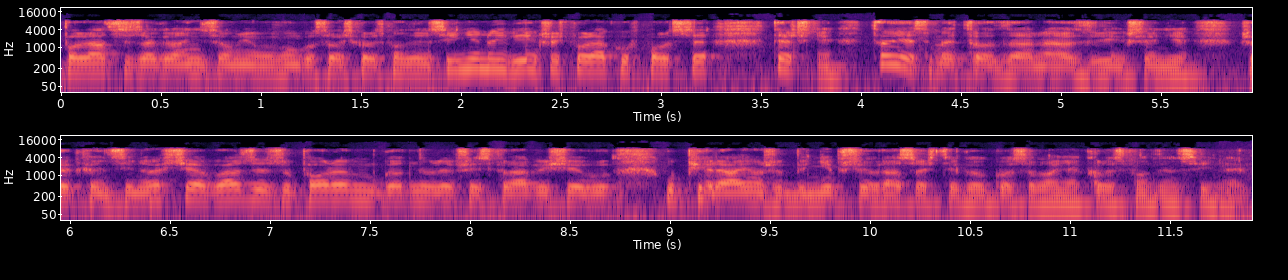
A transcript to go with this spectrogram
Polacy za granicą nie mogą głosować korespondencyjnie, no i większość Polaków w Polsce też nie. To jest metoda na zwiększenie frekwencyjności, a władze z uporem godnym lepszej sprawy się upierają, żeby nie przywracać tego głosowania korespondencyjnego.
